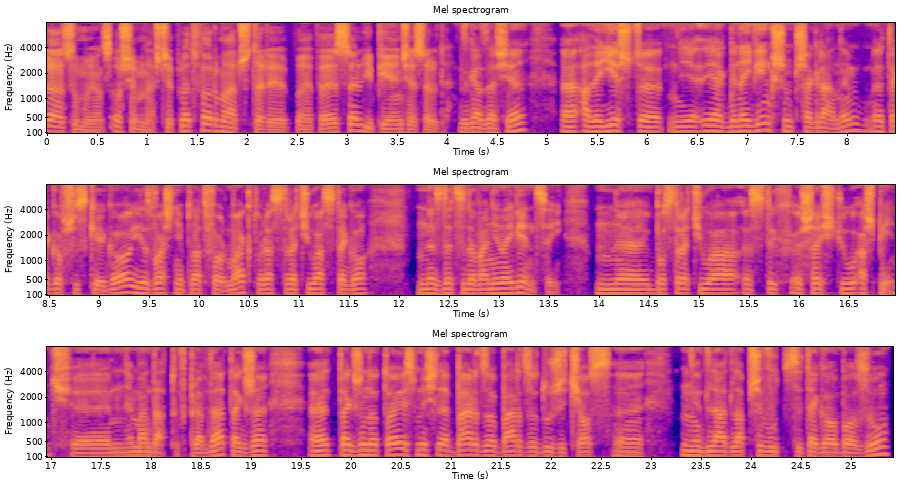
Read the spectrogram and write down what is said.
reasumując, 18 Platforma, 4 PSL i 5 SLD. Zgadza się, E, ale jeszcze je- jakby największym przegranym e, tego wszystkiego jest właśnie Platforma, która straciła z tego zdecydowanie najwięcej, e, bo straciła z tych sześciu aż pięć mandatów, prawda? Także, także no to jest myślę bardzo, bardzo duży cios dla, dla przywódcy tego obozu.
